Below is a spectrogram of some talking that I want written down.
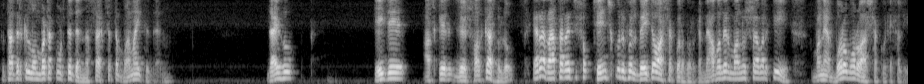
তো তাদেরকে লম্বাটা করতে দেন না স্ট্রাকচারটা বানাইতে দেন। যাই হোক, এই যে আজকের যে সরকার হলো এরা রাতারাতি সব চেঞ্জ করে ফেলবে এটাও আশা করা দরকার নেই। আমাদের মানুষরা আবার কি মানে বড় বড় আশা করে খালি।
